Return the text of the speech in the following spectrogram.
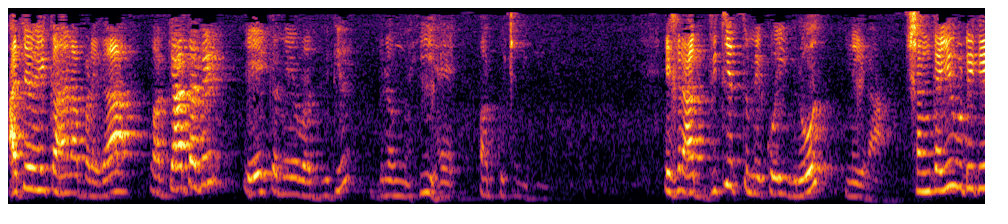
अतः ही कहना पड़ेगा तो अब क्या था फिर? एकमेव अद्वितीय ब्रह्म ही है और कुछ नहीं है। इसलिए अद्वितीय में कोई विरोध नहीं रहा। शंका ही उठी थी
